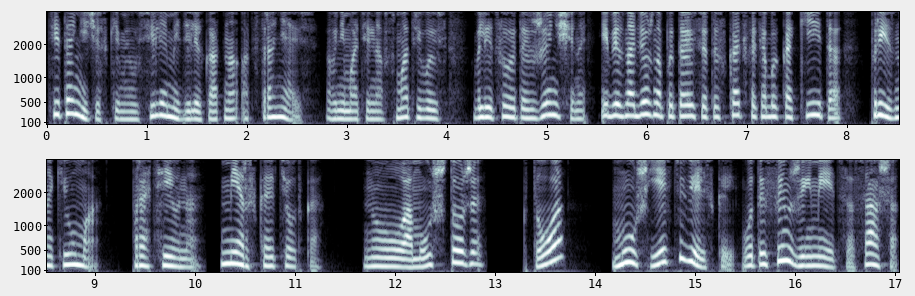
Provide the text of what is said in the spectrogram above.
Титаническими усилиями деликатно отстраняюсь, внимательно всматриваюсь в лицо этой женщины и безнадежно пытаюсь отыскать хотя бы какие-то признаки ума. Противно. Мерзкая тетка, «Ну, а муж что же?» «Кто?» «Муж есть у Вельской, вот и сын же имеется, Саша».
